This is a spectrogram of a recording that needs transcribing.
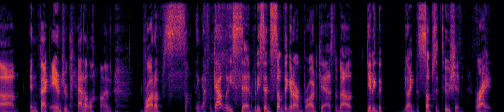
Um, in fact, Andrew Catalan brought up something. I forgot what he said, but he said something in our broadcast about getting the like the substitution right.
